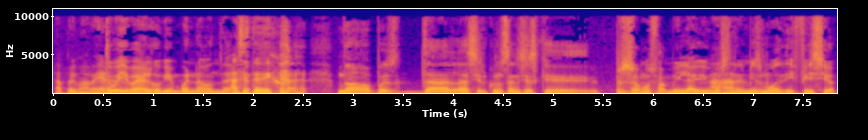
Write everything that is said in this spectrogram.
la primavera. Te voy a llevar algo bien buena onda. Así te dijo. No, pues da las circunstancias que pues somos familia, vivimos Ajá. en el mismo edificio,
